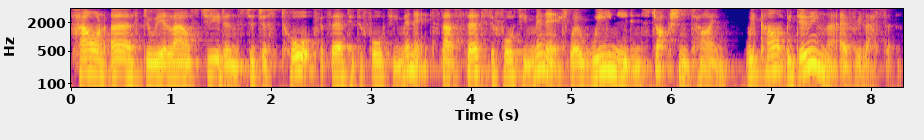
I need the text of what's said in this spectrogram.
How on earth do we allow students to just talk for 30 to 40 minutes? That's 30 to 40 minutes where we need instruction time. We can't be doing that every lesson.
